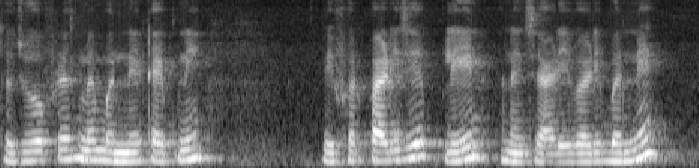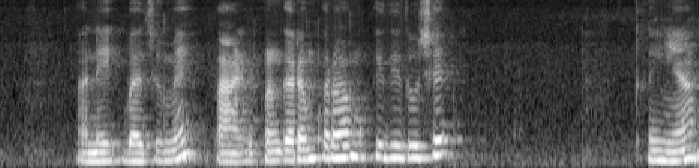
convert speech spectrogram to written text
તો જુઓ ફ્રેન્ડ્સ મેં બંને ટાઈપની વેફર પાડી છે પ્લેન અને જાળીવાળી બંને. અને એક બાજુ મેં પાણી પણ ગરમ કરવા મૂકી દીધું છે. તો અહીંયા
